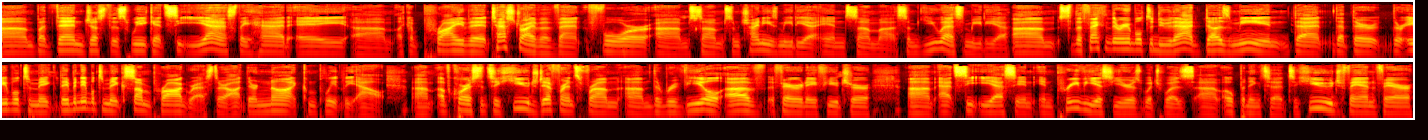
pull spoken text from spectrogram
um, but then just this week at CES, they had a um, like a private test drive event for um, some some Chinese media and some uh, some U.S. media. Um, so the fact that they're able to do that does mean that that they're they're able to make they've been able to make some progress. They're uh, they're not completely out. Of course, it's a huge difference from the reveal of Faraday Future at CES in, in previous years, which was uh, opening to, to huge fanfare,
